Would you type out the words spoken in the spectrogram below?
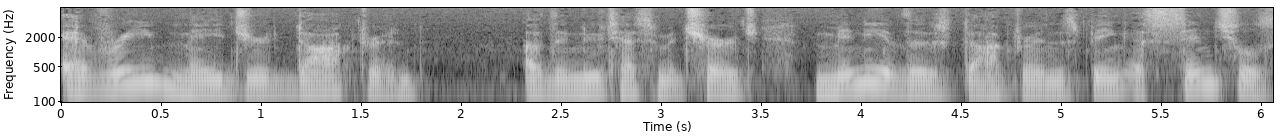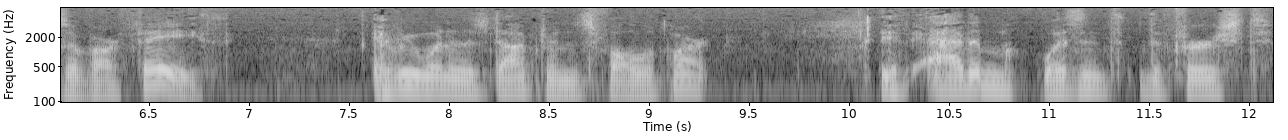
every major doctrine of the New Testament church, many of those doctrines being essentials of our faith, every one of those doctrines fall apart. If Adam wasn't the first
